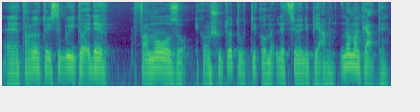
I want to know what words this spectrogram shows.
eh, tradotto e distribuito ed è famoso e conosciuto a tutti come Lezioni di piano. Non mancate!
